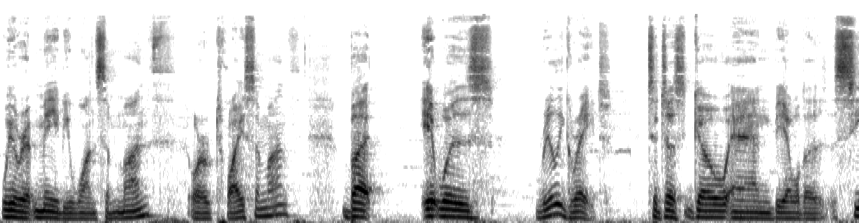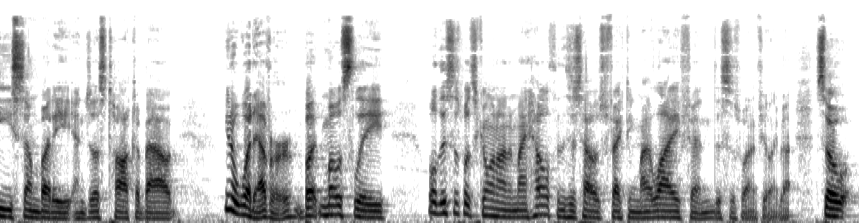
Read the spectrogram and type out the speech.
we were at maybe once a month or twice a month. But it was really great to just go and be able to see somebody and just talk about, you know, whatever, but mostly, well, this is what's going on in my health and this is how it's affecting my life and this is what I'm feeling about. So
